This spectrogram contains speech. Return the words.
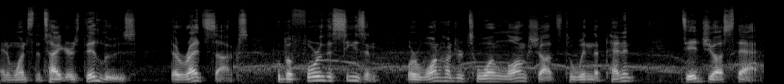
And once the Tigers did lose, the Red Sox, who before the season were 100 to 1 long shots to win the pennant, did just that.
